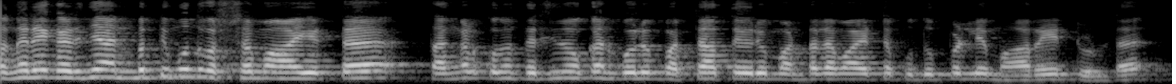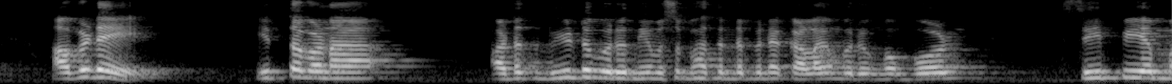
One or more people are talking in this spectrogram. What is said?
അങ്ങനെ കഴിഞ്ഞ അൻപത്തിമൂന്ന് വർഷമായിട്ട് തങ്ങൾക്കൊന്ന് തിരിഞ്ഞു നോക്കാൻ പോലും പറ്റാത്ത ഒരു മണ്ഡലമായിട്ട് പുതുപ്പള്ളി മാറിയിട്ടുണ്ട്. അവിടെ ഇത്തവണ അടുത്ത് വീണ്ടും ഒരു നിയമസഭാ തെരഞ്ഞെടുപ്പിന്റെ കളകം ഒരുങ്ങുമ്പോൾ സി പി എം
